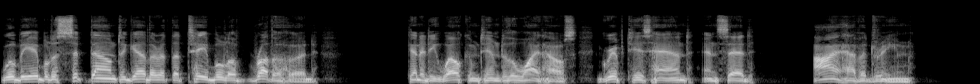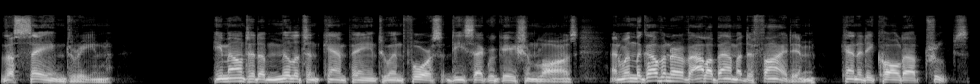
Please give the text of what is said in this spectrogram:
will be able to sit down together at the table of brotherhood. Kennedy welcomed him to the White House, gripped his hand, and said, I have a dream. The same dream. He mounted a militant campaign to enforce desegregation laws, and when the governor of Alabama defied him, Kennedy called out troops.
